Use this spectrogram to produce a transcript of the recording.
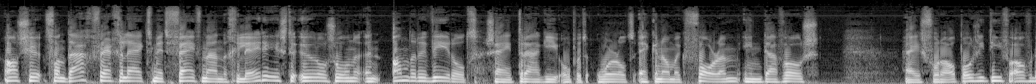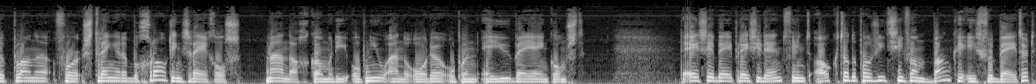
Als je vandaag vergelijkt met vijf maanden geleden is de eurozone een andere wereld, zei Draghi op het World Economic Forum in Davos. Hij is vooral positief over de plannen voor strengere begrotingsregels. Maandag komen die opnieuw aan de orde op een EU-bijeenkomst. De ECB-president vindt ook dat de positie van banken is verbeterd.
